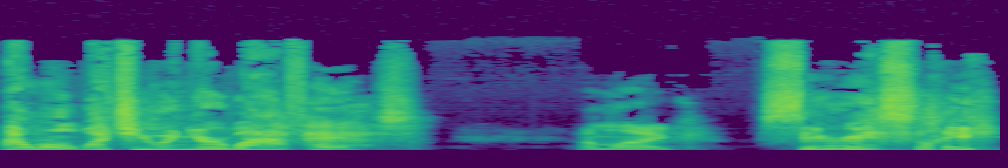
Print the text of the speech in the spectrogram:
I want what you and your wife has. I'm like, seriously?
